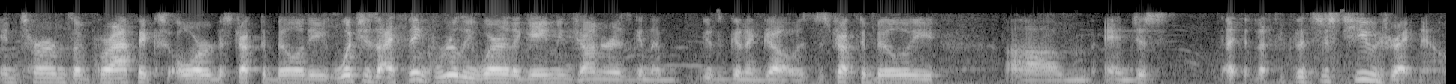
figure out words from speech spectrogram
in terms of graphics or destructibility, which is I think really where the gaming genre is gonna is gonna go is destructibility um, and just I th that's just huge right now.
